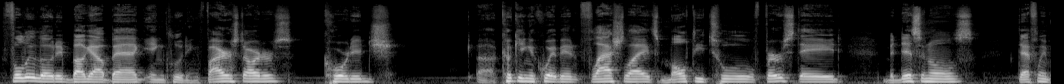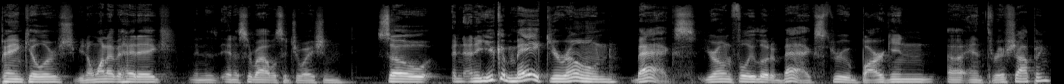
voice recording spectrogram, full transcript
Fully loaded bug out bag, including fire starters, cordage, uh, cooking equipment, flashlights, multi tool, first aid, medicinals, definitely painkillers. You don't want to have a headache in, in a survival situation. So, and, and, you can make your own bags, your own fully loaded bags through bargain uh, and thrift shopping,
